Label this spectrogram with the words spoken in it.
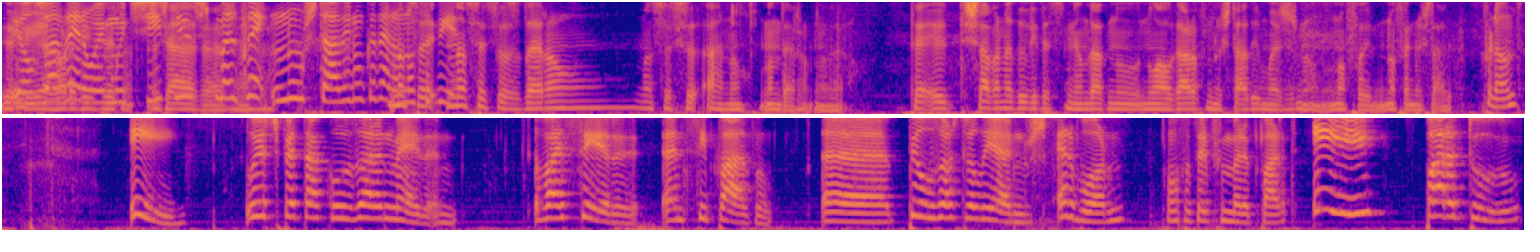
Eles já deram em dizer- muitos já, sítios, mas já. em- num estádio nunca deram, não, não, sei, sabia. não sei se eles deram. Não sei se. Ah, não, não deram, não deram. Eu Estava na dúvida se tinham dado no, no Algarve, no estádio, mas não, não, foi, não foi no estádio. Pronto. E este espetáculo dos Iron Maiden vai ser antecipado ah, pelos australianos Airborne, que vão fazer a primeira parte, e, para tudo,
